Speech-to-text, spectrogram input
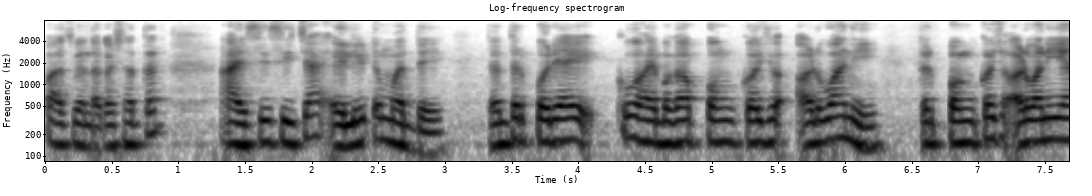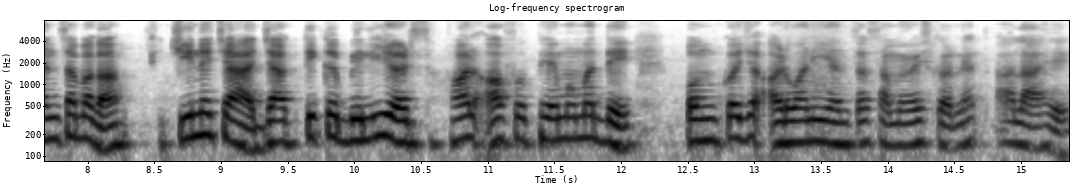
पाचव्यांदा कशात तर? आय सी सीच्या एलिटमध्ये. त्यानंतर पर्याय क आहे बघा पंकज अडवाणी. तर पंकज अडवाणी यांचा बघा चीनच्या जागतिक बिलियर्ड्स हॉल ऑफ फेममध्ये पंकज अडवाणी यांचा समावेश करण्यात आला आहे.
